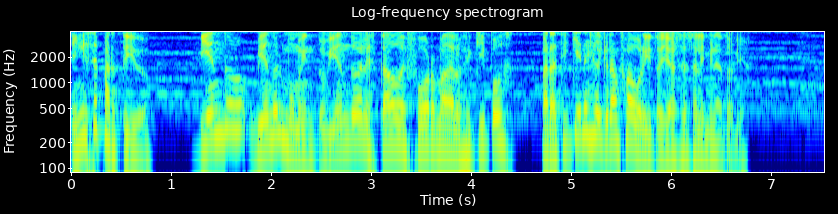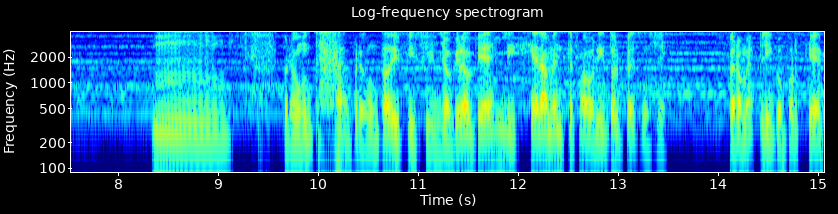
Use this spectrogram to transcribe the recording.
En este partido, viendo, viendo el momento, viendo el estado de forma de los equipos, para ti, ¿quién es el gran favorito a llevarse esa eliminatoria? Mm, pregunta, pregunta difícil. Yo creo que es ligeramente favorito el PSG pero me explico, porque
